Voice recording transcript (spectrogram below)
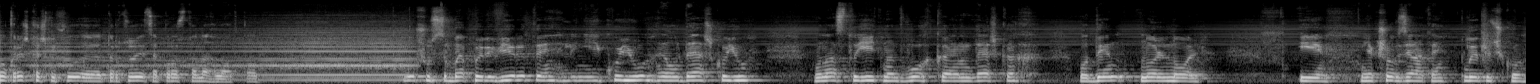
Ну, кришка шліфує, торцується просто на гладко. Мушу себе перевірити лінійкою Вона стоїть на двох КМДшках 1.00. І якщо взяти плиточку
